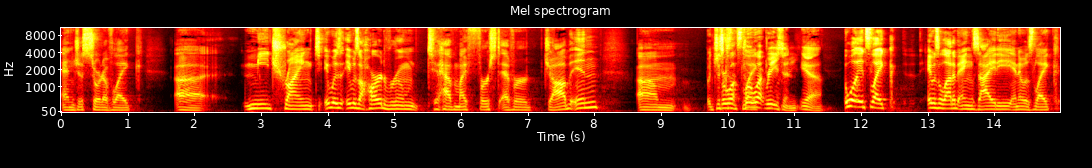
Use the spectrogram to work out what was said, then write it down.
and just sort of like uh, me trying to. It was it was a hard room to have my first ever job in. Um, but just For what, for like, what reason? Yeah. well it's like it was a lot of anxiety and it was like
